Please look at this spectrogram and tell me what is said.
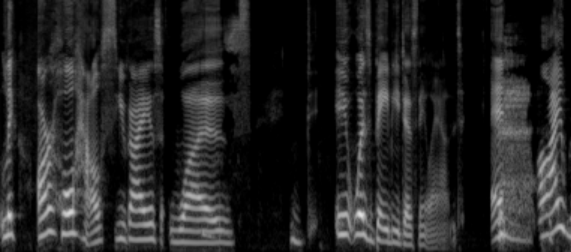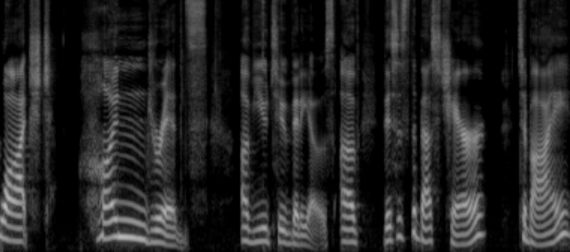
like, our whole house, you guys, was it was baby Disneyland. And I watched hundreds of YouTube videos of this is the best chair to buy.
